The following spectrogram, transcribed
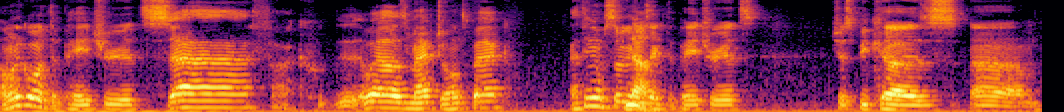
I'm gonna go with the Patriots. Ah, fuck. Well, is Mac Jones back? I think I'm still gonna No. take the Patriots, just because. Um,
